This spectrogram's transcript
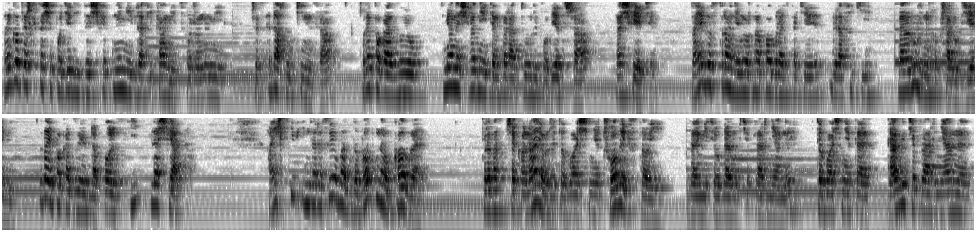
Dlatego też chcę się podzielić ze świetnymi grafikami stworzonymi przez Eda Hawkinsa, które pokazują zmianę średniej temperatury powietrza na świecie. Na jego stronie można pobrać takie grafiki dla różnych obszarów Ziemi. Tutaj pokazuję dla Polski i dla świata. A jeśli interesują Was dowody naukowe, które Was przekonają, że to właśnie człowiek stoi za emisją gazów cieplarnianych, to właśnie te gazy cieplarniane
